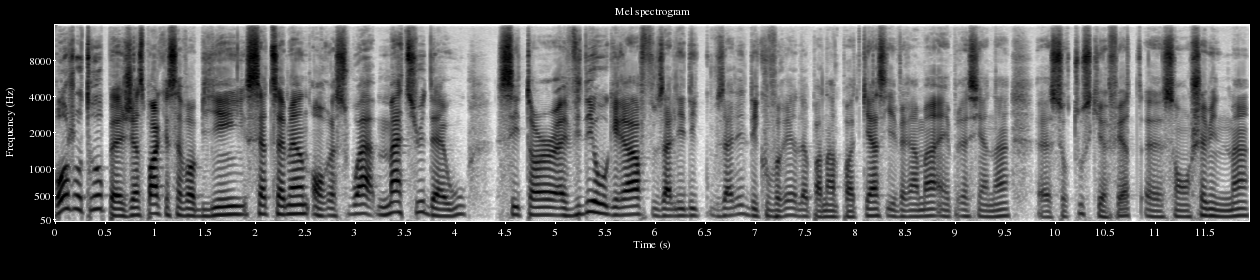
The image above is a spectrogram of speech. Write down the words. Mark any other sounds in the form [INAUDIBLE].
Bonjour troupe, euh, j'espère que ça va bien. Cette semaine, on reçoit Mathieu Daou. C'est un vidéographe, vous allez, vous allez le découvrir pendant le podcast. Il est vraiment impressionnant euh, sur tout ce qu'il a fait, euh, son cheminement,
